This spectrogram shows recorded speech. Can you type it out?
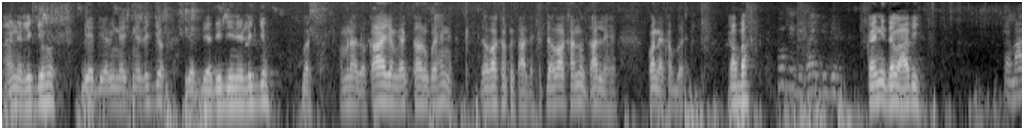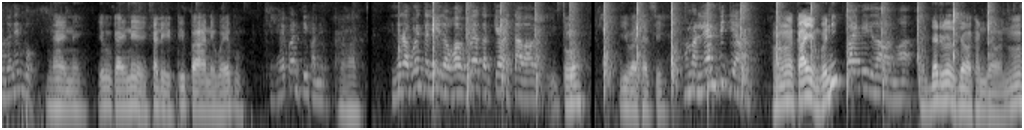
આને લીધો બે દી અવિનાશને લીધો એક બે દીદીને લીધો બસ હમણાં તો કાયમ એક તારું ભાઈ ને દવાખાનું ચાલે છે દવાખાનું ચાલે છે કોને ખબર? કાબા? કઈ નહીં દવા આવી નહીં નહીં એવું કાંઈ નહીં ખાલી ટીપા ને આપ્યું. હે પણ તી એ વાત સાચી. હા કાયમ કોની દરરોજ દવાખાને જવાનું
